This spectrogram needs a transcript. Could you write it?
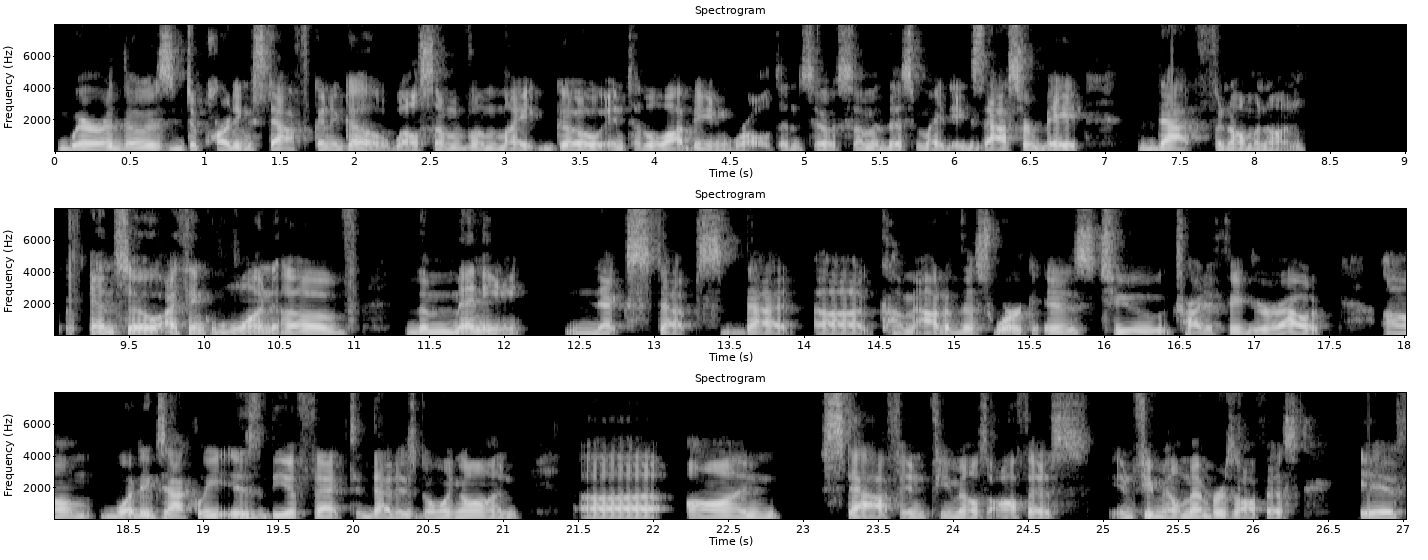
where are those departing staff going to go? Well, some of them might go into the lobbying world, and so some of this might exacerbate that phenomenon. And so I think one of the many next steps that uh, come out of this work is to try to figure out um, what exactly is the effect that is going on uh, on staff in females office in female members office if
